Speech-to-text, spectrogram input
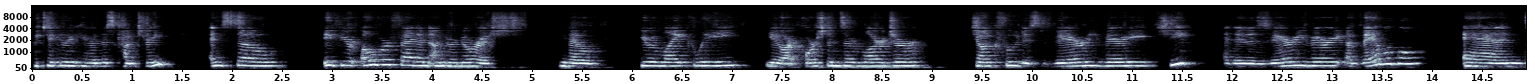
particularly here in this country. And so if you're overfed and undernourished, you know, you're likely, you know, our portions are larger. Junk food is very, very cheap and it is very, very available. And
